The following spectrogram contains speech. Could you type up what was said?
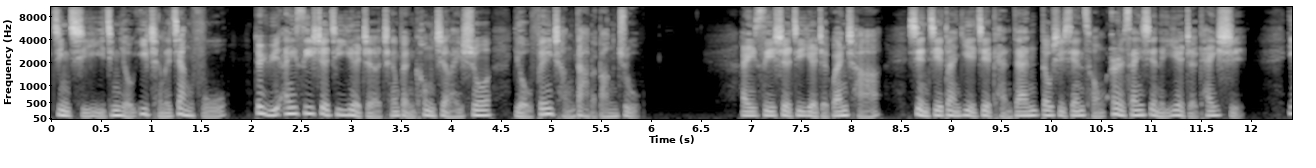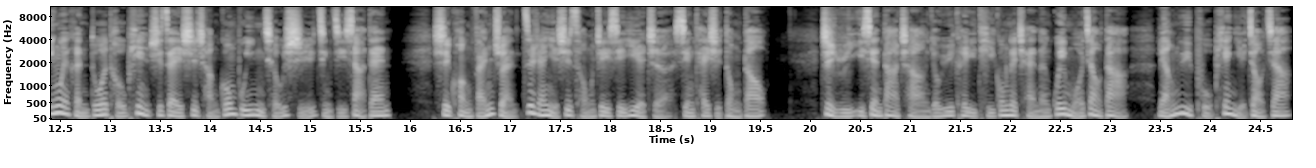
近期已经有一成的降幅，对于 IC 设计业者成本控制来说，有非常大的帮助。IC 设计业者观察，现阶段业界砍单都是先从二三线的业者开始，因为很多投片是在市场供不应求时紧急下单，市况反转自然也是从这些业者先开始动刀。至于一线大厂，由于可以提供的产能规模较大，良率普遍也较佳，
